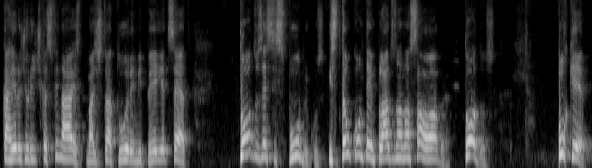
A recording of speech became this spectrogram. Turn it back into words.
carreiras jurídicas finais, magistratura, MP e etc. Todos esses públicos estão contemplados na nossa obra, todos. Por quê?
